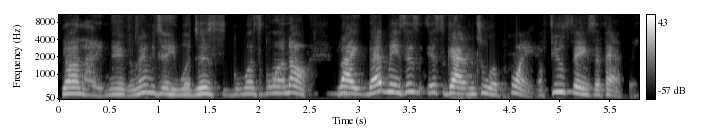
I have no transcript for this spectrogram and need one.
y'all like nigga let me tell you what this what's going on. Like that means it's, it's gotten to a point. A few things have happened.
